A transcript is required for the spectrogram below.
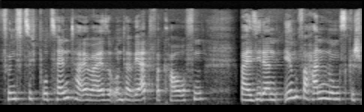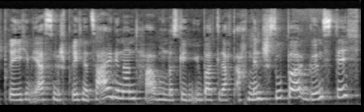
50 Prozent teilweise unter Wert verkaufen weil sie dann im Verhandlungsgespräch, im ersten Gespräch eine Zahl genannt haben und das Gegenüber hat gedacht, ach Mensch, super, günstig,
